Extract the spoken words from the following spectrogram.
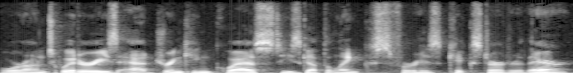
or on Twitter, he's at Drinking Quest. He's got the links for his Kickstarter there.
